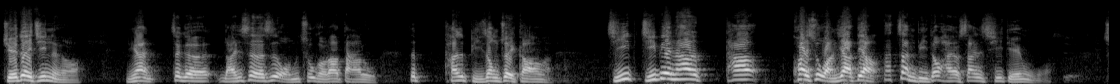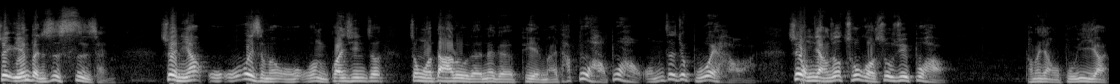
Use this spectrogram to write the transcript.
绝对金额哦。你看这个蓝色的是我们出口到大陆，这它是比重最高嘛。即即便它它快速往下掉，它占比都还有三十七点五，所以原本是四成。所以你要我我为什么我我很关心这中国大陆的那个 PMI，它不好不好，我们这就不会好啊。所以我们讲说出口数据不好，坦白讲我不意外，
